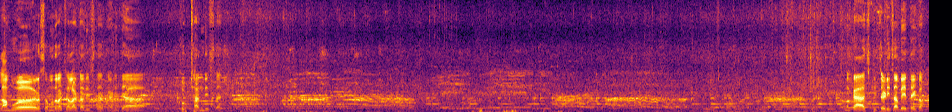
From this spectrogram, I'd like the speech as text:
लांबवर समुद्राच्या लाटा दिसत आहेत आणि त्या खूप छान दिसत आहेत मग काय आज खिचडीचा बेत आहे का?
